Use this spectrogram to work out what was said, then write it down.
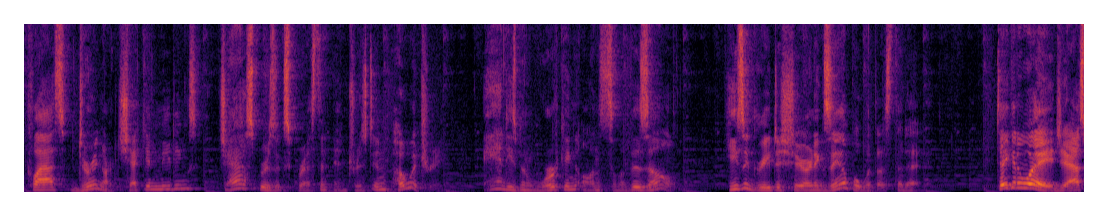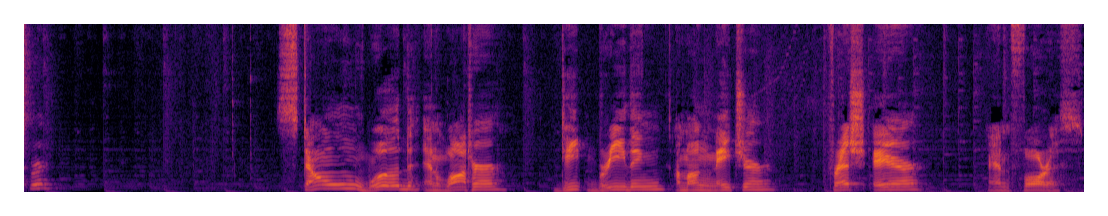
Class, during our check-in meetings, Jasper's expressed an interest in poetry, and he's been working on some of his own. He's agreed to share an example with us today. Take it away, Jasper. Stone, wood, and water, deep breathing among nature, fresh air, and forest.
